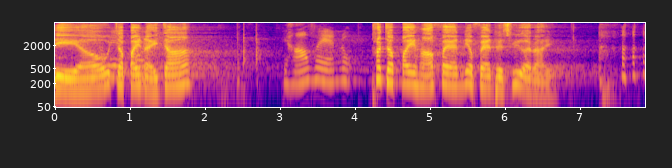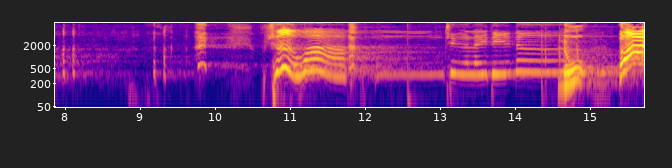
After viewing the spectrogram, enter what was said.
เดี๋ยวจะไปไหนจ๊ะ ไปหาแฟนหนูถ้าจะไปหาแฟนเนี่ยแฟนเธอชื่ออะไร ชื่อว่าอืมชื่ออะไรดีนะนุ เฮ้ย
